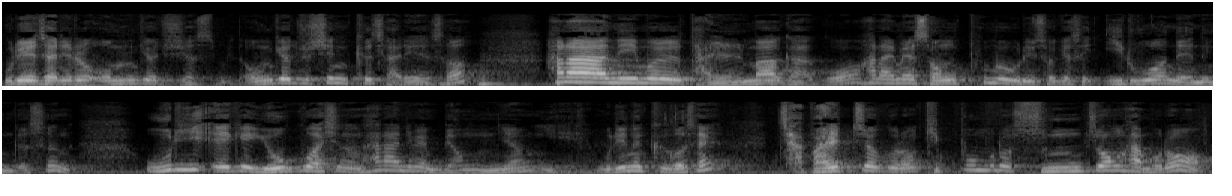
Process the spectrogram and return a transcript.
우리의 자리를 옮겨 주셨습니다. 옮겨 주신 그 자리에서 하나님을 닮아가고 하나님의 성품을 우리 속에서 이루어내는 것은 우리에게 요구하시는 하나님의 명령이에요. 우리는 그것에 자발적으로 기쁨으로 순종함으로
